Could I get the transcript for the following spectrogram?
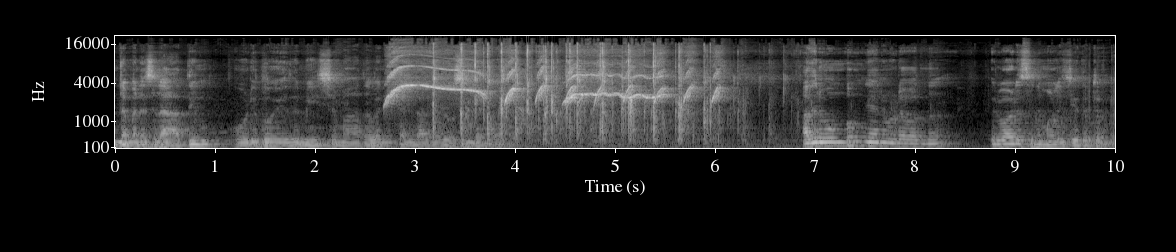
എന്റെ മനസ്സിൽ ആദ്യം ഓടിപ്പോയത് മീശമാധവൻ രണ്ടാമത്തെ ദിവസം തന്നെയാണ്. അതിനു മുമ്പും ഞാൻ ഇവിടെ വന്ന് ഒരുപാട് സിനിമകൾ ചെയ്തിട്ടുണ്ട്.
